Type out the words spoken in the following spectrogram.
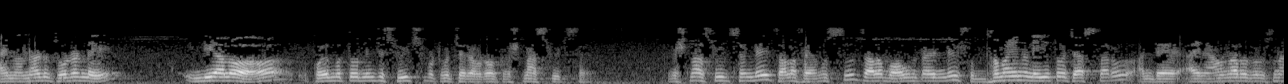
ఆయన అన్నాడు చూడండి ఇండియాలో కోయంబత్తూరు నుంచి స్వీట్స్ పట్టుకొచ్చారు ఎవరో కృష్ణా స్వీట్స్. కృష్ణా స్వీట్స్ అండి చాలా ఫేమస్ చాలా బాగుంటాయండి శుద్ధమైన నెయ్యితో చేస్తారు. అంటే ఆయన ఏమన్నారో తెలిసిన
